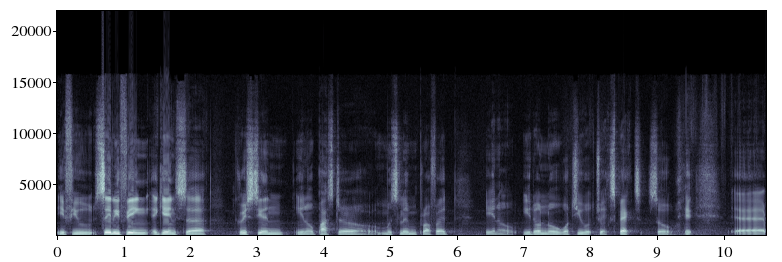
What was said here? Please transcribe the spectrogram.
if you say anything against a Christian, you know, pastor or Muslim prophet, you know, you don't know what you to expect. So, uh,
